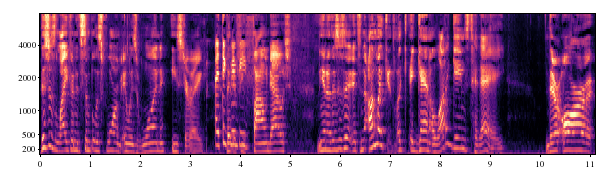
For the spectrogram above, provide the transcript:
this is life in its simplest form. It was one Easter egg. I think that if maybe- you found out, you know, this is it. It's unlike like again a lot of games today. There are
